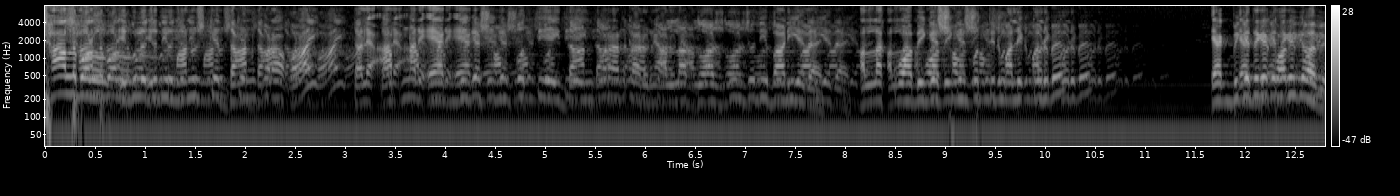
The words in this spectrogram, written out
শাল বড় এগুলো যদি মানুষকে দান করা হয় তাহলে আপনার এক বিঘে সম্পত্তি এই দান করার কারণে আল্লাহ দশ গুণ যদি বাড়িয়ে দেয় আল্লাহ ক বিঘে সম্পত্তির মালিক করবে? এক বিঘে থেকে ক বিঘে হবে?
